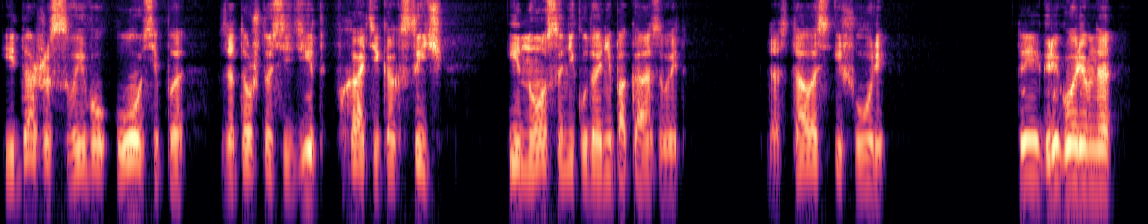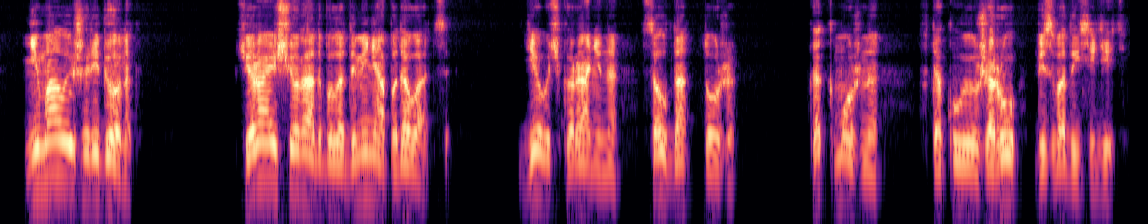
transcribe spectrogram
и даже своего Осипа за то, что сидит в хате как сыч и носа никуда не показывает. Досталось и Шуре. «Ты, Григорьевна, немалый же ребенок. Вчера еще надо было до меня подаваться. Девочка ранена, солдат тоже. Как можно в такую жару без воды сидеть?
